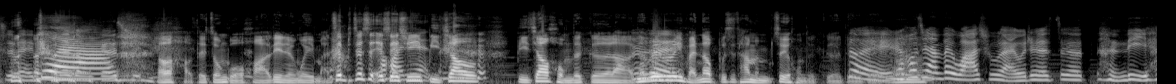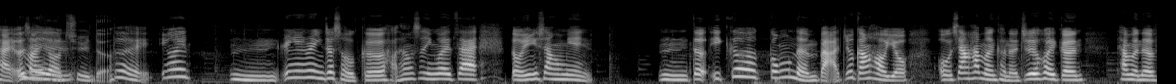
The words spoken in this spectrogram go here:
之类的 对啊那种歌曲。哦，好，对，中国话，恋人未满，这这是 S.H.E 比较比较红的歌啦。那 Ring Ring 反倒不是他们最红的歌，对，对。然后竟然被挖出来，我觉得这个很厉害，而且蛮有趣的。对，因为嗯，Ring Ring 这首歌好像是因为在抖音上面。嗯的一个功能吧，就刚好有偶像，他们可能就是会跟他们的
